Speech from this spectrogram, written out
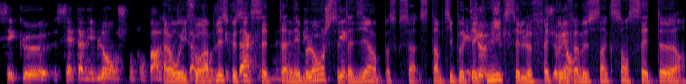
c'est que cette année blanche dont on parle. Alors oui, il faut rappeler ce que c'est que cette année blanche, c'est-à-dire, parce que c'est un petit peu technique, c'est le fait que les fameuses 507 heures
